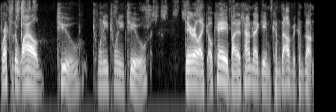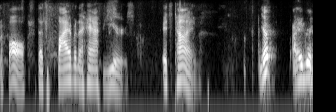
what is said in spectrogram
Breath of the Wild 2 2022, they're like, "Okay, by the time that game comes out, if it comes out in the fall, that's five and a half years. It's time." Yep, I agree.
